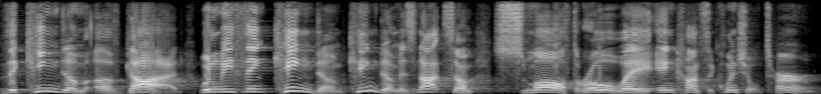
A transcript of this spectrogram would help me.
the kingdom of God. When we think kingdom, kingdom is not some small, throwaway, inconsequential term.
